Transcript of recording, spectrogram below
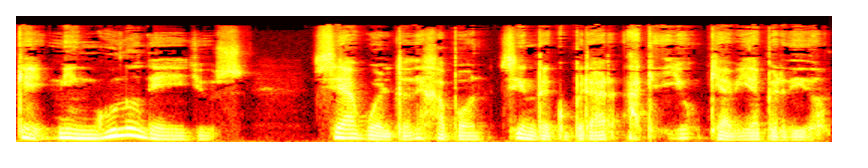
que ninguno de ellos se ha vuelto de Japón sin recuperar aquello que había perdido.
